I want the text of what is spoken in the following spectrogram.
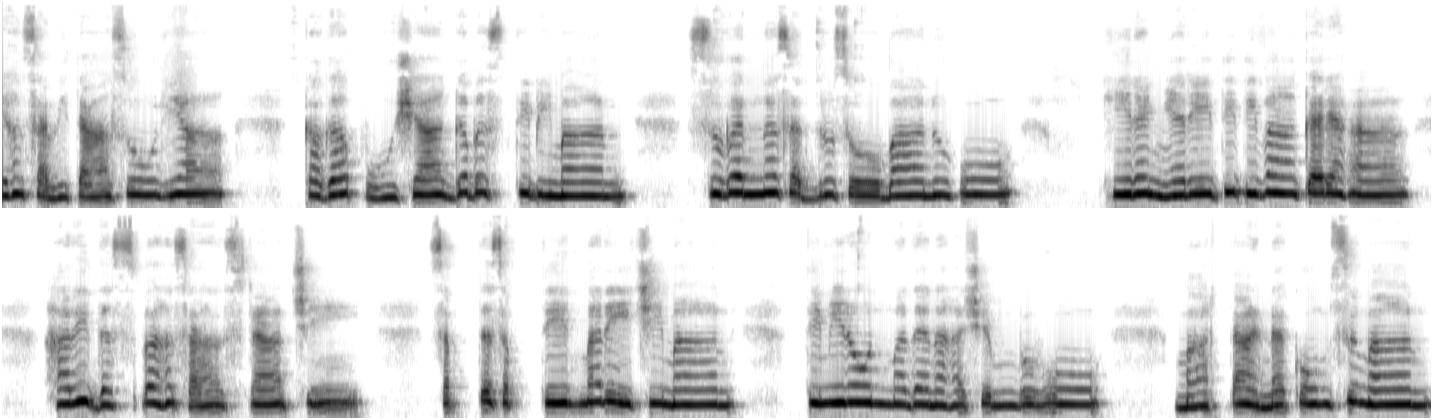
सविता सूर्या खगः पूषा गभस्तिभिमान् सुवर्णसदृशो भानुः, हिरण्यरेति दिवाकरः, हरिदस्वः सहस्राक्षी, सप्तसप्तिर्मरीचिमान्, तिमिरोन्मदनः शम्भुः, मार्ताण्डकोंसुमान्,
